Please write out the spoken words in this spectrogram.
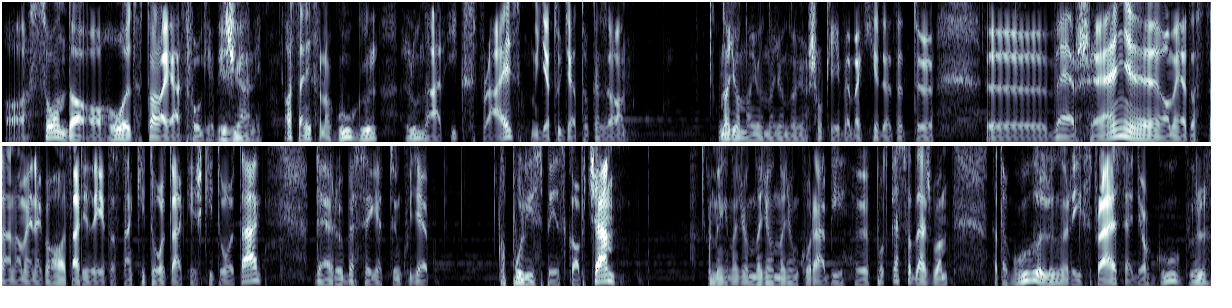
A szonda a hold talaját fogja vizsgálni. Aztán itt van a Google Lunar X Prize, ugye tudjátok ez a nagyon-nagyon-nagyon-nagyon sok éve meghirdetett ö, ö, verseny, amelyet aztán, amelynek a határidejét aztán kitolták és kitolták, de erről beszélgettünk ugye a Pulispace kapcsán, még nagyon-nagyon-nagyon korábbi podcast adásban. Tehát a Google Lunar X Prize egy a Google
